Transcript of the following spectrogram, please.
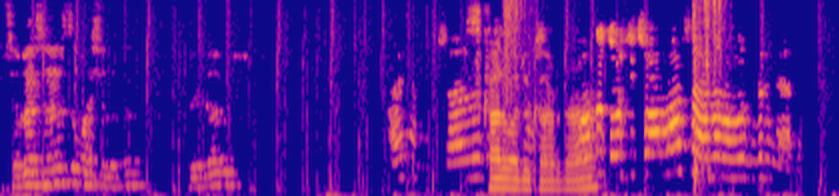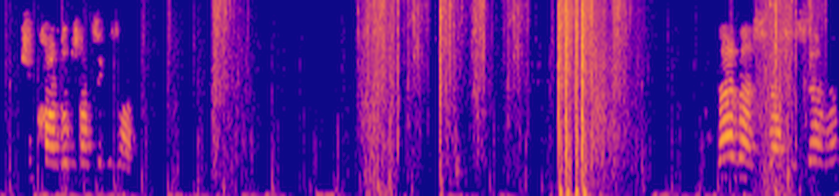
Bu sefer sen nasıl başladın? ha? Helal olsun. Aynen. Sen Scar var Bu yukarıda. arada 4x falan varsa hemen alabilirim yani. Şu kar 98 var. Nereden silah sesi hemen?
